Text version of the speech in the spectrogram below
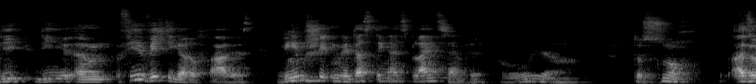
Die, die ähm, viel wichtigere Frage ist, wem Mhm. schicken wir das Ding als Blind Sample? Oh ja. Das ist noch. Also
